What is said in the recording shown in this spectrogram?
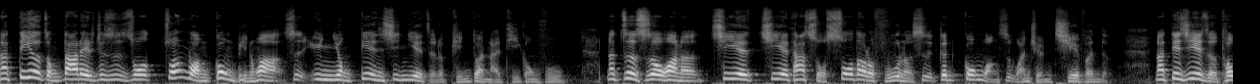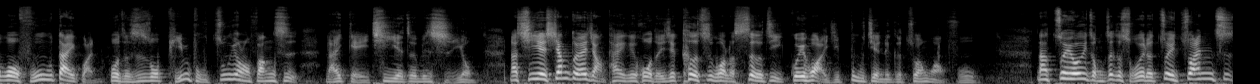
那第二种大类的就是说，专网供频的话，是运用电信业者的频段来提供服务。那这时候的话呢，企业企业它所收到的服务呢，是跟公网是完全切分的。那电信业者透过服务代管或者是说频谱租用的方式来给企业这边使用。那企业相对来讲，它也可以获得一些客制化的设计规划以及部件的一个专网服务。那最后一种这个所谓的最专制、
